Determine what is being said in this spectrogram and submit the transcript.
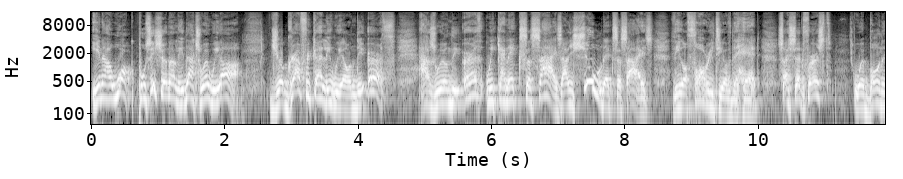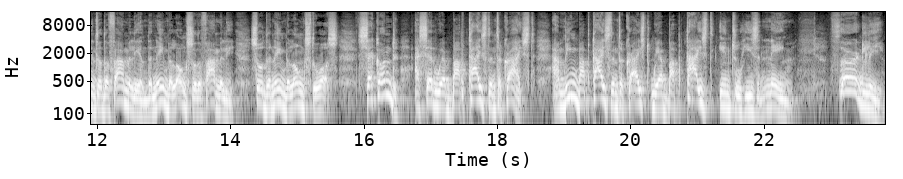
In our walk, positionally, that's where we are. Geographically, we are on the earth. As we're on the earth, we can exercise and should exercise the authority of the head. So I said, first, we're born into the family and the name belongs to the family. So the name belongs to us. Second, I said we're baptized into Christ. And being baptized into Christ, we are baptized into his name. Thirdly,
